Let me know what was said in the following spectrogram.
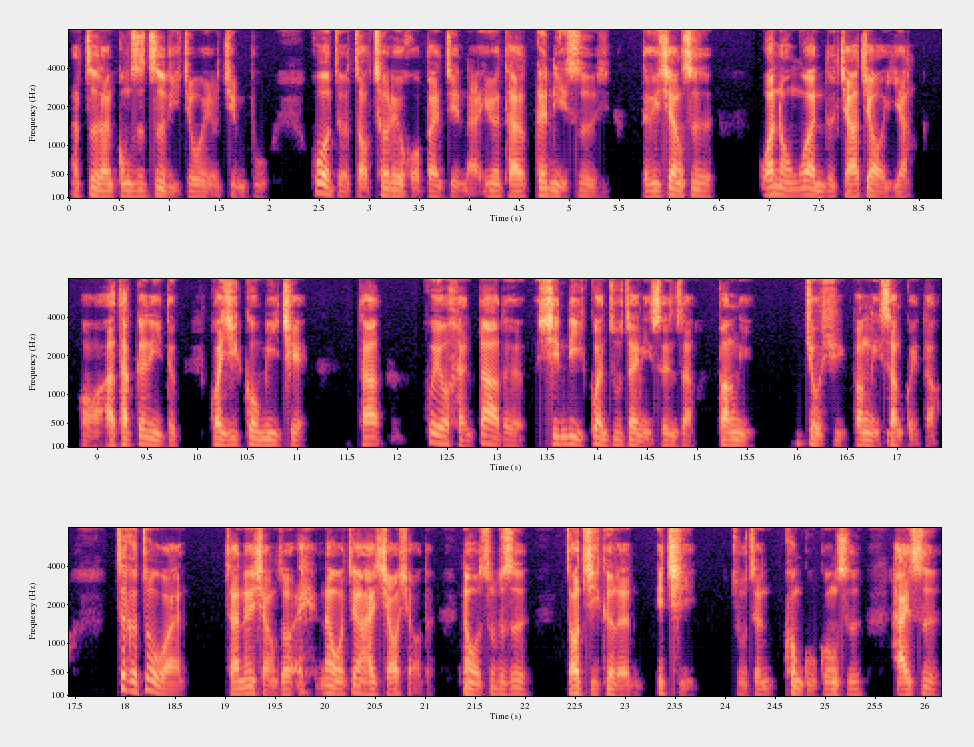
那自然公司治理就会有进步，或者找策略伙伴进来，因为他跟你是等于像是 one on one 的家教一样哦，啊，他跟你的关系够密切，他会有很大的心力灌注在你身上，帮你就绪，帮你上轨道。这个做完才能想说，哎，那我这样还小小的，那我是不是找几个人一起组成控股公司，还是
